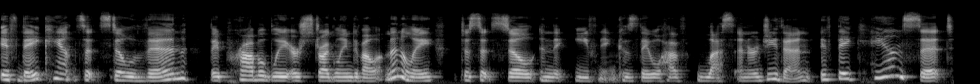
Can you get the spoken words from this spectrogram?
If they can't sit still then, they probably are struggling developmentally to sit still in the evening because they will have less energy then. If they can sit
